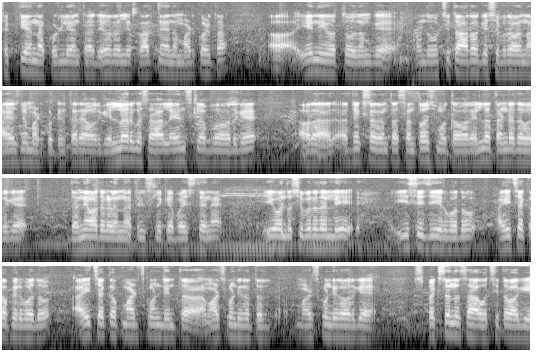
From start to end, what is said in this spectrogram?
ಶಕ್ತಿಯನ್ನು ಕೊಡಲಿ ಅಂತ ದೇವರಲ್ಲಿ ಪ್ರಾರ್ಥನೆಯನ್ನು ಮಾಡ್ಕೊಳ್ತಾ ಏನು ಇವತ್ತು ನಮಗೆ ಒಂದು ಉಚಿತ ಆರೋಗ್ಯ ಶಿಬಿರವನ್ನು ಆಯೋಜನೆ ಮಾಡಿಕೊಟ್ಟಿರ್ತಾರೆ. ಅವ್ರಿಗೆ ಎಲ್ಲರಿಗೂ ಸಹ ಲಯನ್ಸ್ ಕ್ಲಬ್ ಅವರಿಗೆ, ಅವರ ಅಧ್ಯಕ್ಷರಾದಂಥ ಸಂತೋಷ್ ಮತ್ತು ಅವರೆಲ್ಲ ತಂಡದವರಿಗೆ ಧನ್ಯವಾದಗಳನ್ನು ತಿಳಿಸ್ಲಿಕ್ಕೆ ಬಯಸ್ತೇನೆ. ಈ ಒಂದು ಶಿಬಿರದಲ್ಲಿ ಇ ಸಿ ಜಿ ಇರ್ಬೋದು ಐ ಚೆಕಪ್ ಇರ್ಬೋದು ಐ ಚೆಕಪ್ ಮಾಡಿಸ್ಕೊಂಡಿಂತ ಮಾಡಿಸ್ಕೊಂಡಿರೋ ಮಾಡಿಸ್ಕೊಂಡಿರೋರಿಗೆ ಸ್ಪೆಕ್ಸನ್ನು ಸಹ ಉಚಿತವಾಗಿ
